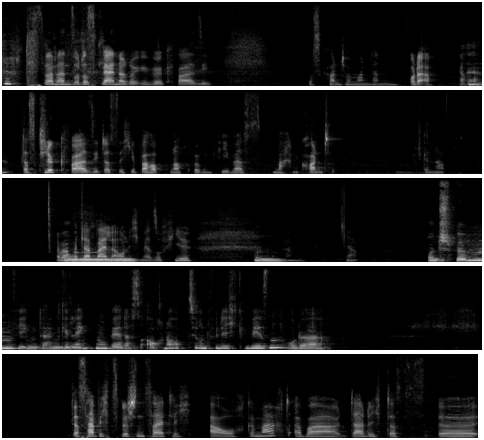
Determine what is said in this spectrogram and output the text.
Das war dann so das kleinere Übel quasi. Das konnte man dann, oder ja, ja. das Glück quasi, dass ich überhaupt noch irgendwie was machen konnte. Genau. Aber um, mittlerweile auch nicht mehr so viel. Um, ähm, ja. Und Schwimmen wegen deinen Gelenken, wäre das auch eine Option für dich gewesen? Oder? Das habe ich zwischenzeitlich auch gemacht, aber dadurch, dass äh,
